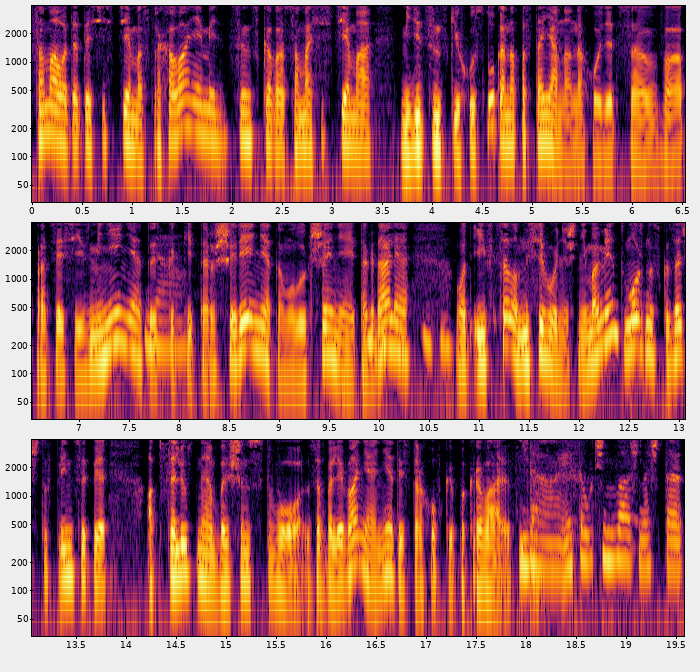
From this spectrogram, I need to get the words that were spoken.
сама вот эта система страхования медицинского, сама система медицинских услуг, она постоянно находится в процессе изменения, то да. есть какие-то расширения, там, улучшения и так mm далее. mm Вот, и в целом на сегодняшний момент можно сказать, что, в принципе, абсолютное большинство заболеваний, они этой страховкой покрываются. Да, это очень важно, что...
